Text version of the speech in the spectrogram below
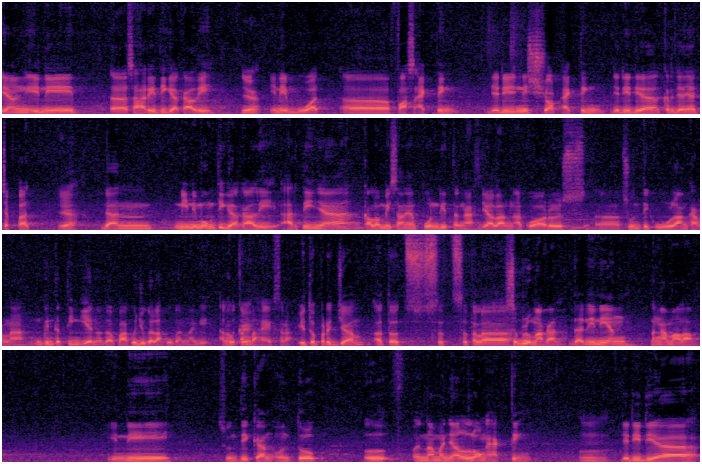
yang ini uh, sehari tiga kali. Ya. Ini buat uh, fast acting. Jadi ini short acting. Jadi dia kerjanya cepat. Ya. Dan minimum tiga kali. Artinya kalau misalnya pun di tengah jalan aku harus uh, suntik ulang karena mungkin ketinggian atau apa, aku juga lakukan lagi. Aku Oke. tambah ekstra. Itu per jam atau se- setelah? Sebelum makan. Dan ini yang tengah malam. Ini suntikan untuk uh, namanya long acting. Hmm. Jadi dia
